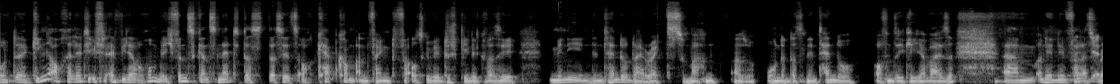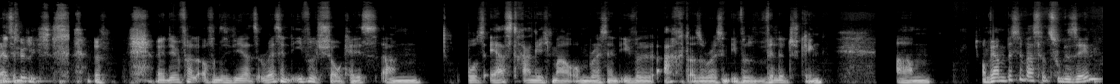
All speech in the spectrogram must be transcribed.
und äh, ging auch relativ schnell wieder rum. Ich finde es ganz nett, dass, dass jetzt auch Capcom anfängt, für ausgewählte Spiele quasi Mini-Nintendo Directs zu machen. Also ohne das Nintendo offensichtlicherweise. Ähm, und in dem Fall als Ja, Resident In dem Fall offensichtlich als Resident Evil Showcase, ähm, wo es erstrangig mal um Resident Evil 8, also Resident Evil Village ging. Ähm, und wir haben ein bisschen was dazu gesehen.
